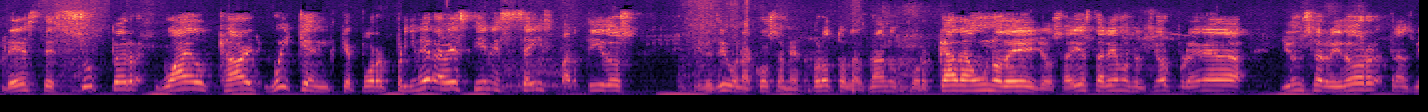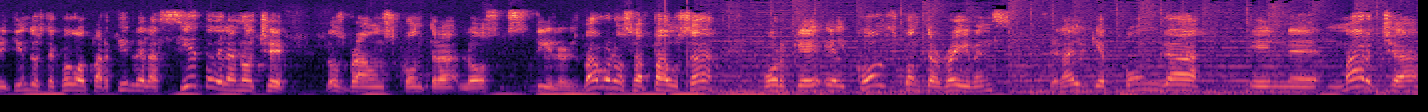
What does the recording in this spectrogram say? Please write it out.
de este Super Wild Card Weekend que por primera vez tiene seis partidos y les digo una cosa, me froto las manos por cada uno de ellos. Ahí estaremos el señor Pruneda y un servidor transmitiendo este juego a partir de las 7 de la noche, los Browns contra los Steelers. Vámonos a pausa porque el Colts contra Ravens será el que ponga en eh, marcha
